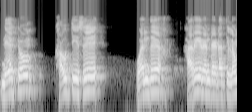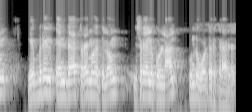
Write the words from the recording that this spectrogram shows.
நேற்றும் ஹவுத்தீஸு வந்து ஹரீர் என்ற இடத்திலும் எப்ரில் என்ற துறைமுகத்திலும் இஸ்ரேலுக்குள்ளால் குண்டு போட்டிருக்கிறார்கள்.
